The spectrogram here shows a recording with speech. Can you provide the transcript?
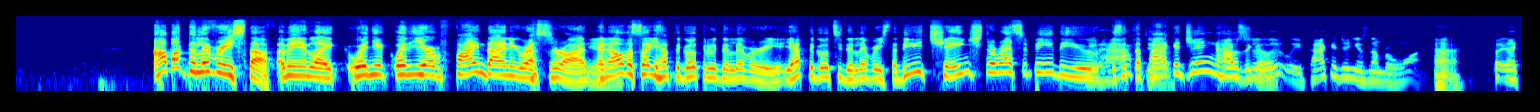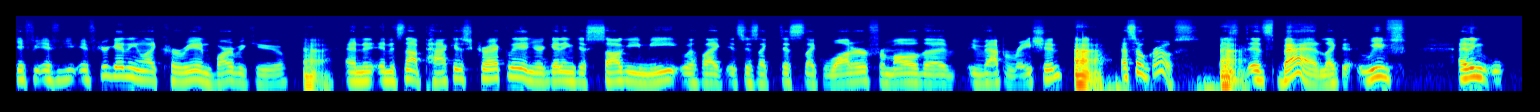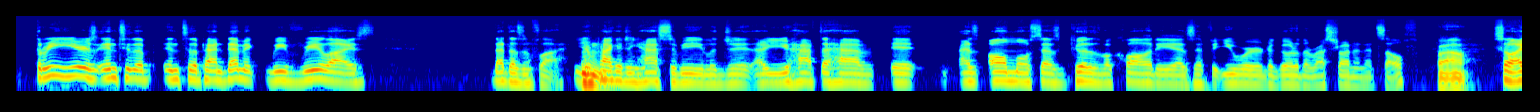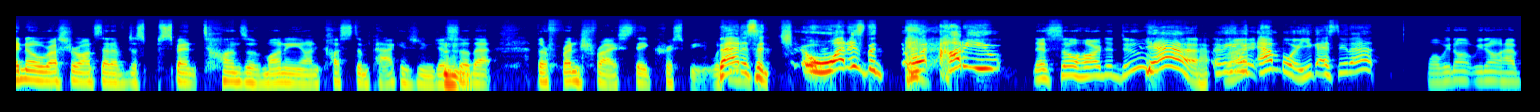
How about delivery stuff? I mean, like when you when you're a fine dining restaurant and all of a sudden you have to go through delivery, you have to go to delivery stuff. Do you change the recipe? Do you, You is it the to. packaging? How's it go? absolutely packaging is number one Uh-huh. but like if if you if you're getting like korean barbecue Uh-huh. and and it's not packaged correctly and you're getting just soggy meat with like it's just like just like water from all the evaporation Uh-huh. that's so gross it's, Uh-huh. it's bad like we've i think three years into the into the pandemic we've realized that doesn't fly your Mhm. packaging has to be legit Uh, you have to have it as almost as good of a quality as if it, you were to go to the restaurant in itself Wow. so I know restaurants that have just spent tons of money on custom packaging just so that their French fries stay crispy. Mm-hmm. That is a ch- what is the what how do you that's so hard to do. yeah I mean Right. with Amboy, you guys do that? Well, we don't we don't have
